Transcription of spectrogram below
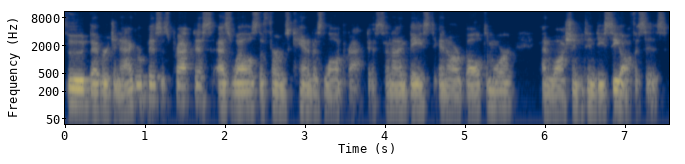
food, beverage, and agribusiness practice, as well as the firm's cannabis law practice. And I'm based in our Baltimore and Washington, D.C. offices.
